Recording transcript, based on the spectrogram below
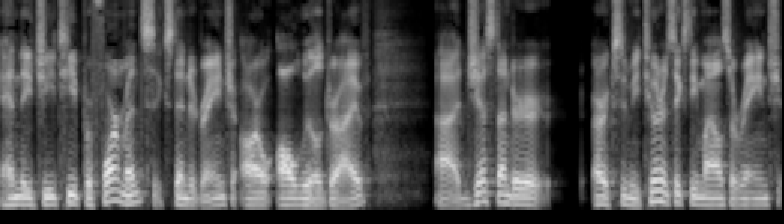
and the GT Performance extended range all wheel drive, uh, just under, or excuse me, 260 miles of range,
